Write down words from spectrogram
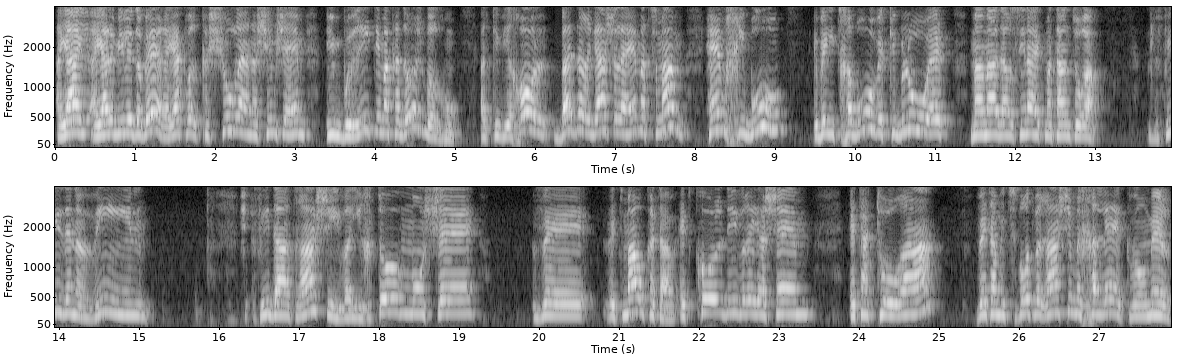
היה, היה למי לדבר, היה כבר קשור לאנשים שהם עם ברית עם הקדוש ברוך הוא. אז כביכול, בדרגה שלהם עצמם, הם חיברו והתחברו וקיבלו את מעמד הר סיני, את מתן תורה. לפי זה נבין שלפי דעת רש"י, ויכתוב משה, ואת מה הוא כתב? את כל דברי השם, את התורה ואת המצוות, ורש"י מחלק ואומר,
